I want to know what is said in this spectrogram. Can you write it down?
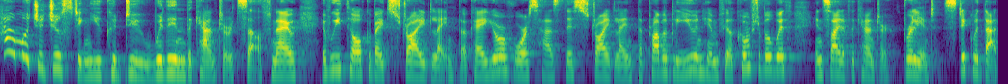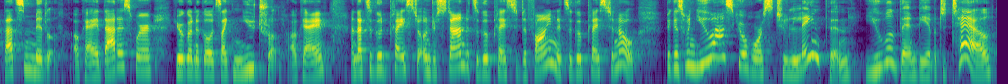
how much adjusting you could do within the canter itself. Now, if we talk about stride length, okay, your horse has this stride length that probably you and him feel comfortable with inside of the canter. Brilliant. Stick with that. That's middle, okay? That is where you're going to go. It's like neutral, okay? And that's a good place to understand. It's a good place to define. It's a good place to know. Because when you ask your horse to lengthen, you will then be able to tell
